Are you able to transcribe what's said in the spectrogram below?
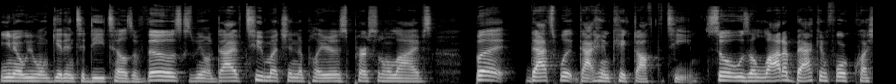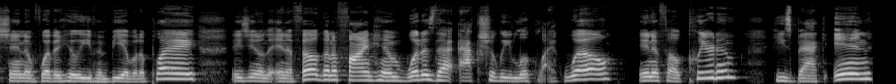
You know, we won't get into details of those because we don't dive too much into players' personal lives but that's what got him kicked off the team. So it was a lot of back and forth question of whether he'll even be able to play. Is, you know, the NFL going to find him? What does that actually look like? Well, the NFL cleared him. He's back in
